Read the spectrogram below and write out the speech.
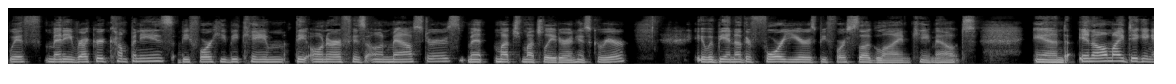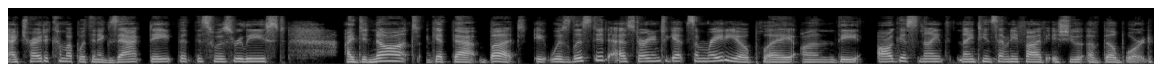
with many record companies before he became the owner of his own masters, much, much later in his career. It would be another four years before Slug Line came out. And in all my digging, I tried to come up with an exact date that this was released. I did not get that, but it was listed as starting to get some radio play on the August 9th, 1975 issue of Billboard.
